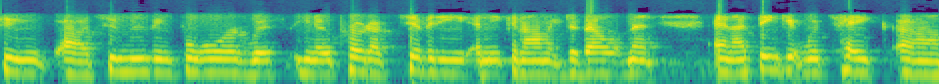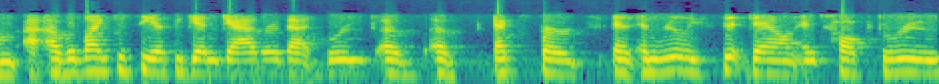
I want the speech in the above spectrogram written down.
to uh, to moving forward with you know productivity and economic development. And I think it would take. Um, I would like to see us again gather that group of, of experts and, and really sit down and talk through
